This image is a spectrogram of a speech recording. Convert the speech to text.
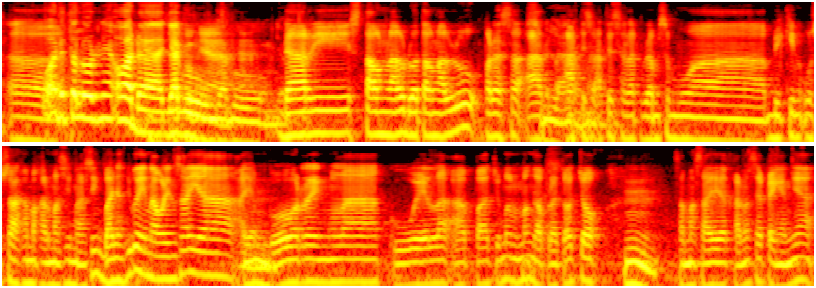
eh, Oh ada telurnya, oh ada jagung, Jagungnya. jagung. jagung. dari setahun lalu dua tahun lalu pada saat artis-artis selebgram semua bikin usaha makan masing-masing banyak juga yang nawarin saya ayam Hmm. goreng lah kue lah apa cuma memang nggak pernah cocok Hmm. sama saya karena saya pengennya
